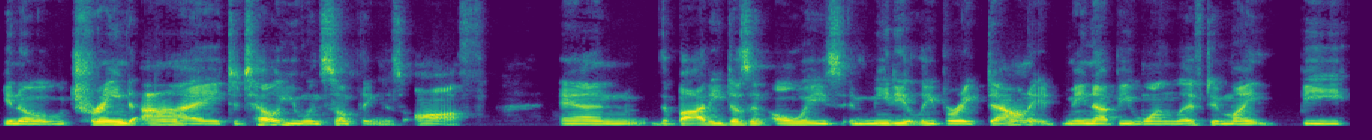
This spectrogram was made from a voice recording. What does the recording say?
you know trained eye to tell you when something is off and the body doesn't always immediately break down. It may not be one lift, it might be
